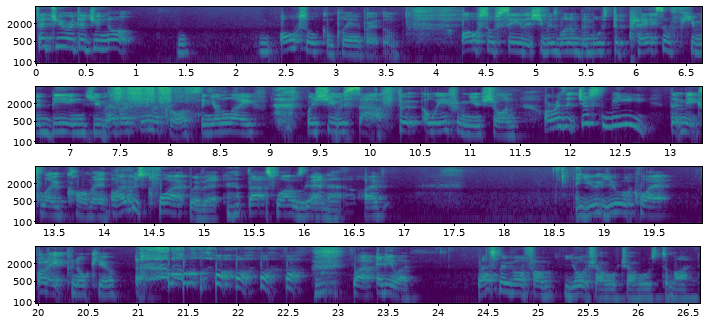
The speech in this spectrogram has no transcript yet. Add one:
Did you or did you not also complain about them? Also say that she was one of the most depressive human beings you've ever came across in your life when she was sat a foot away from you, Sean? Or is it just me that makes loud comments? I was quiet with it. That's what I was getting at. I. You you were quiet. All right, Pinocchio. Right. Anyway, let's move on from your travel troubles to mine.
